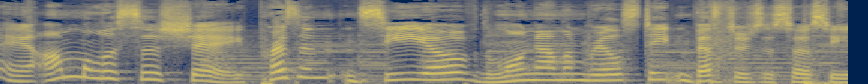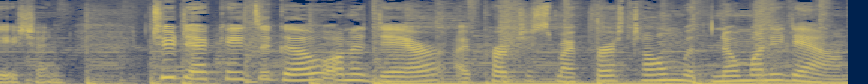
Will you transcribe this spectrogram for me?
Hi, I'm Melissa Shea, President and CEO of the Long Island Real Estate Investors Association. Two decades ago, on a dare, I purchased my first home with no money down.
